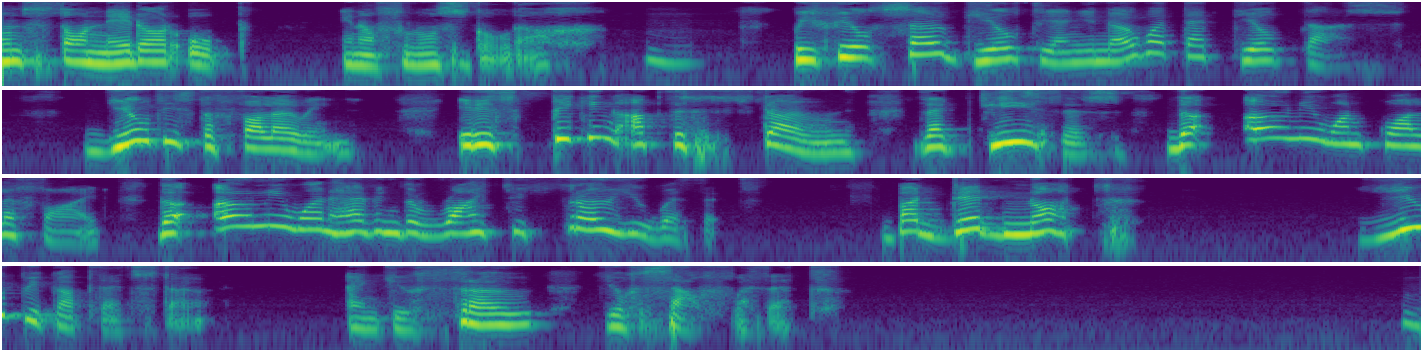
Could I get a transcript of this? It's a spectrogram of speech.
Ons staan net daarop en dan voel ons skuldig. Hmm. We feel so guilty and you know what that guilt does? Guilt is the following. It is picking up the stone that Jesus, the only one qualified, the only one having the right to throw you with it, but did not you pick up that stone and you throw yourself with it. Hmm.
